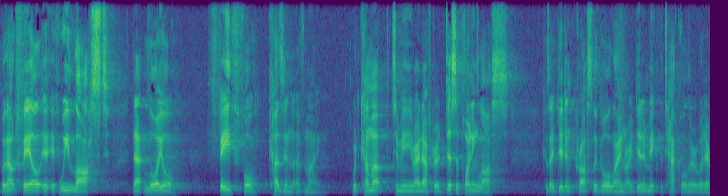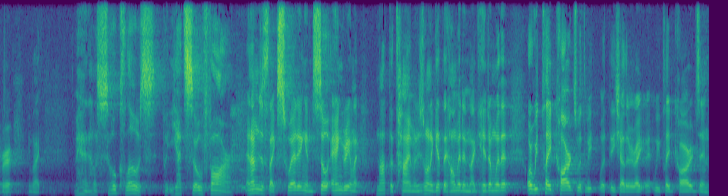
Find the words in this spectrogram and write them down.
without fail, if we lost, that loyal, faithful cousin of mine would come up to me right after a disappointing loss because I didn't cross the goal line or I didn't make the tackle or whatever. And be like, man, that was so close, but yet so far. And I'm just like sweating and so angry. I'm like, not the time. I just want to get the helmet and like hit him with it. Or we played cards with, we, with each other, right? We played cards and,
